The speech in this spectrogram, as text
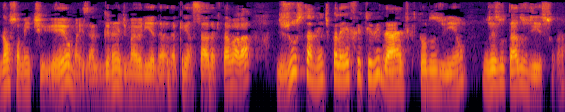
não somente eu, mas a grande maioria da, da criançada que estava lá, justamente pela efetividade que todos viam nos resultados disso. Né?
